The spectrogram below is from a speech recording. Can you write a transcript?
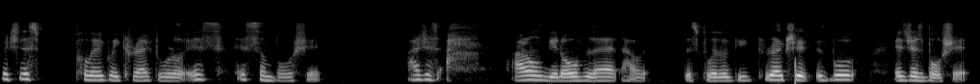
Which this politically correct world is is some bullshit. I just ah. I don't get over that how this politically correct shit is bull it's just bullshit.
